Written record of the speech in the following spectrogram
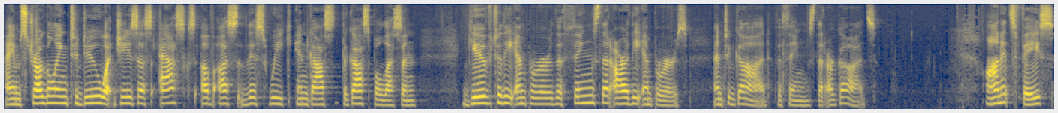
I am struggling to do what Jesus asks of us this week in the gospel lesson give to the emperor the things that are the emperor's, and to God the things that are God's. On its face,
